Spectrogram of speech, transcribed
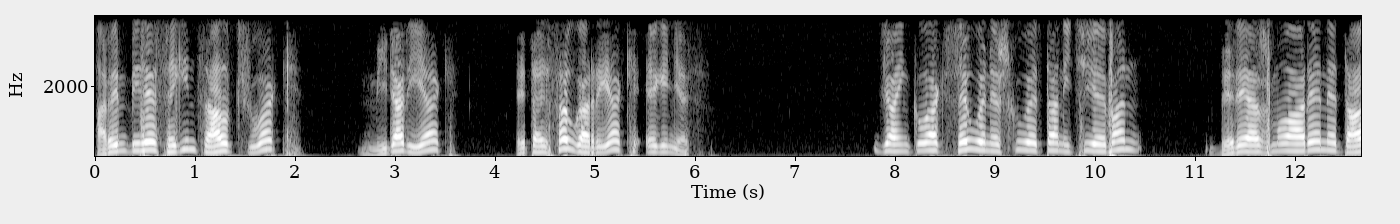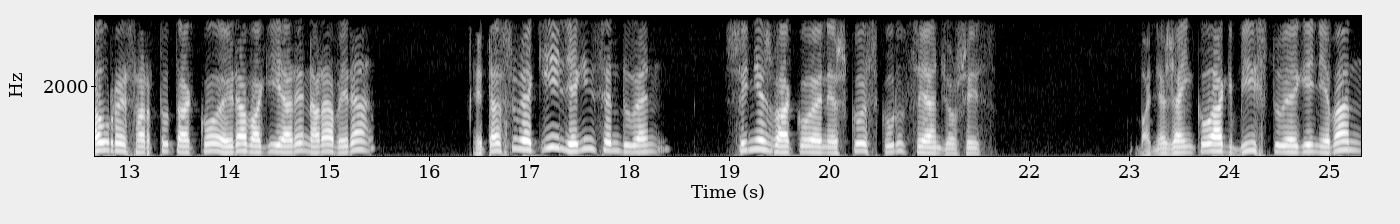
haren bidez egintza altsuak, mirariak eta ezaugarriak eginez. Jainkoak zeuen eskuetan itxieban, bere asmoaren eta aurrez hartutako erabagiaren arabera, eta zuek hil egin zenduen, zinez bakoen eskuz kurutzean josiz. Baina jainkoak biztu egin eban,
